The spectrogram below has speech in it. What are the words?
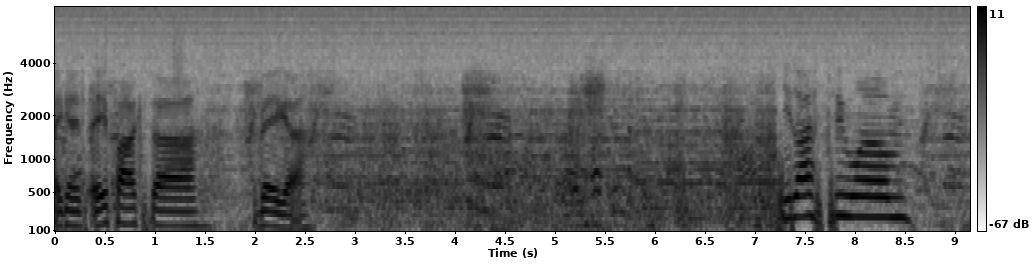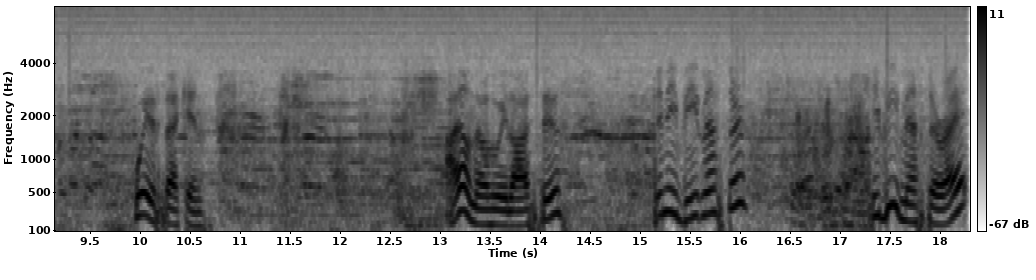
against APOC uh, Vega. He lost to um. Wait a second. I don't know who he lost to. Didn't he beat Mester? He beat Mester, right?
